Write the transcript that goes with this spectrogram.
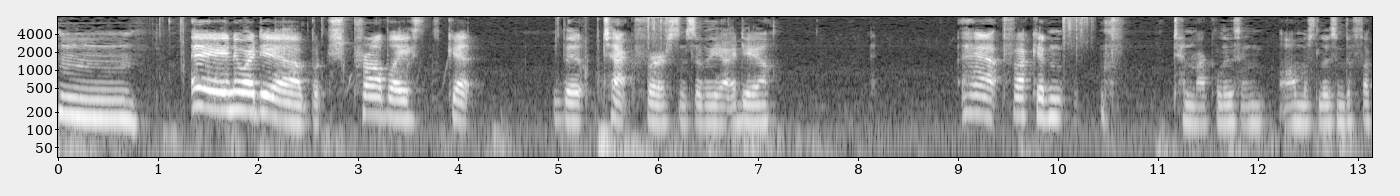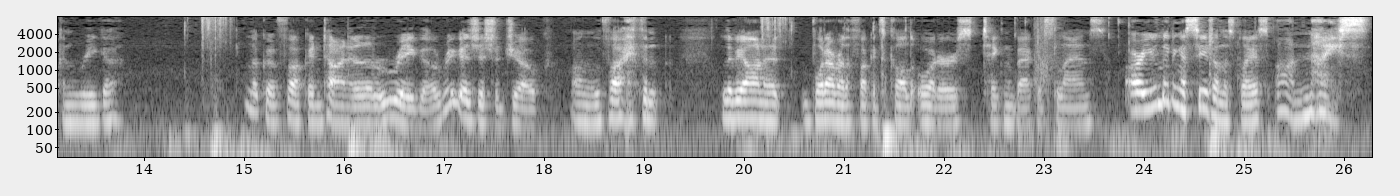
Hmm. Hey, new idea, but probably get the tech first instead of the idea. Ah, fucking Denmark losing, almost losing to fucking Riga. Look at fucking tiny little Riga. Riga's just a joke. On Leviathan, Liviana, whatever the fuck it's called, orders taking back its lands. Are you leading a siege on this place? Oh, nice.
